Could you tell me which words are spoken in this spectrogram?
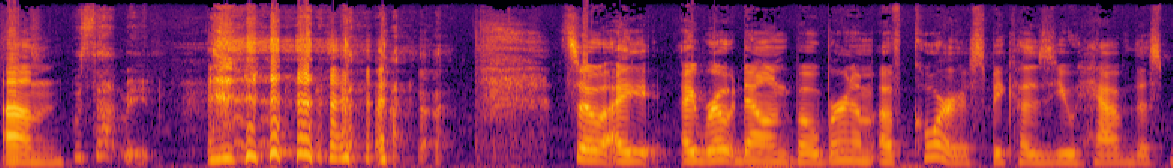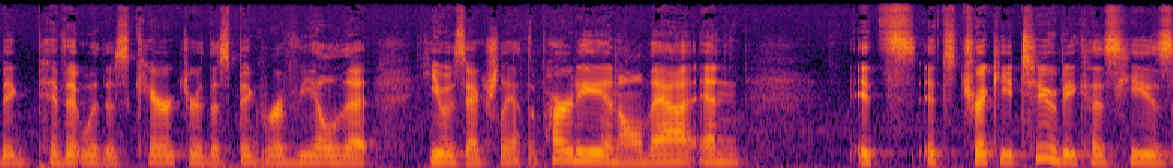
Um, What's that mean? so I I wrote down Bo Burnham, of course, because you have this big pivot with his character, this big reveal that he was actually at the party and all that, and it's it's tricky too because he's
